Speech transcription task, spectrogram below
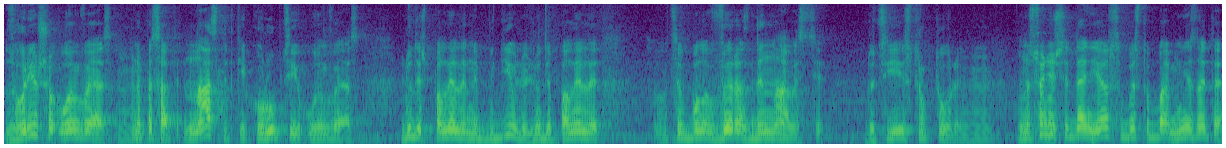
згорівши у МВС, написати наслідки корупції у МВС? Люди ж палили не будівлю, люди палили. Це було вираз ненависті до цієї структури. Ну, На сьогоднішній день я особисто бачу, мені знаєте,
